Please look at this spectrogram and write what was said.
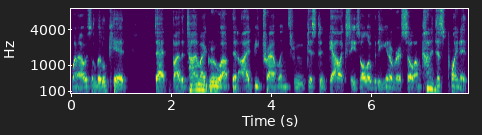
when I was a little kid that by the time I grew up, that I'd be traveling through distant galaxies all over the universe. So I'm kind of disappointed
